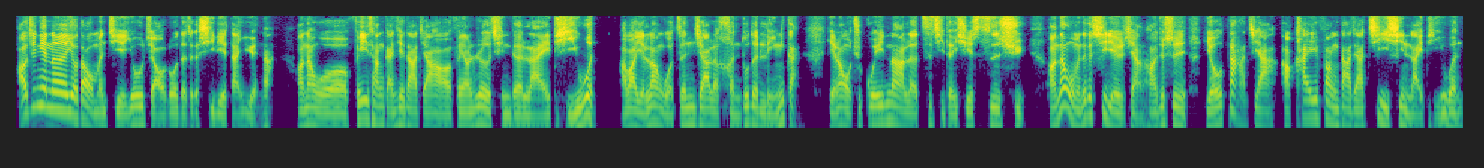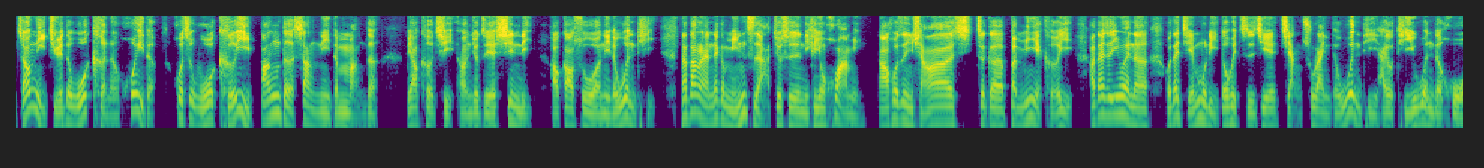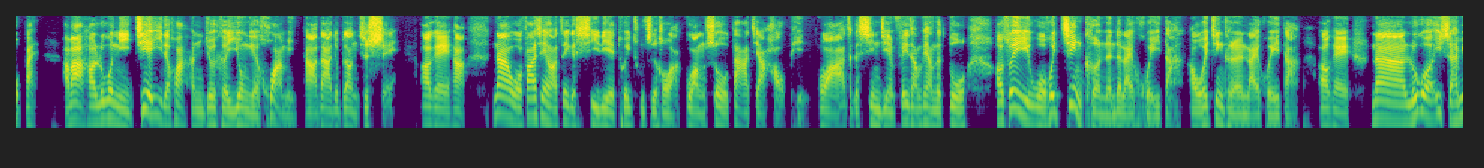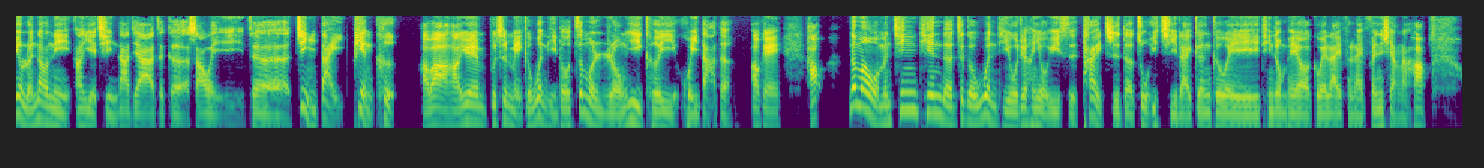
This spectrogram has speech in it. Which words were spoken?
好，今天呢又到我们解忧角落的这个系列单元呐。好，那我非常感谢大家哈，非常热情的来提问，好不好？也让我增加了很多的灵感，也让我去归纳了自己的一些思绪。好，那我们这个系列就讲哈，就是由大家啊开放大家寄信来提问，只要你觉得我可能会的，或是我可以帮得上你的忙的，不要客气，好，你就直接信里。好，告诉我你的问题。那当然，那个名字啊，就是你可以用化名啊，或者你想要这个本名也可以。好，但是因为呢，我在节目里都会直接讲出来你的问题，还有提问的伙伴，好吧好？如果你介意的话，你就可以用你的化名啊，大家就不知道你是谁。OK 哈，那我发现啊，这个系列推出之后啊，广受大家好评，哇，这个信件非常非常的多，好，所以我会尽可能的来回答，好，我会尽可能来回答。OK，那如果一时还没有轮到你啊，也请大家这个稍微这静待片刻，好不好？好，因为不是每个问题都这么容易可以回答的。OK，好。那么我们今天的这个问题，我觉得很有意思，太值得做一集来跟各位听众朋友、各位来粉来分享了哈。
